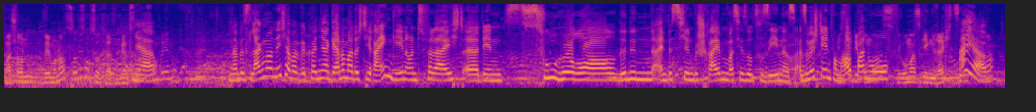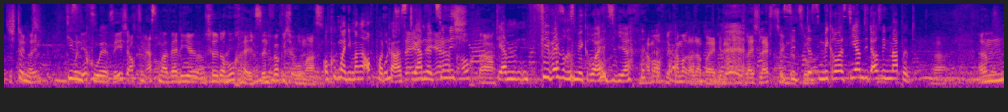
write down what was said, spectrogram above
Mal schauen, wen wir uns sonst noch so treffen. Noch Ja. noch wen? Na, bislang noch nicht, aber wir können ja gerne mal durch die Reihen gehen und vielleicht äh, den Zuhörerinnen ein bisschen beschreiben, was hier so zu sehen ist. Also wir stehen vom Ich sehe die Hauptbahnhof. Omas, die Omas gegen rechts. Ah ja, stimmt. Die sind cool. sehe ich auch zum ersten Mal, wer die Schilder hochhält. Sind wirklich Omas. Oh, guck mal, die machen auch Podcast. Und Die haben eine der ziemlich, die haben ein viel besseres Mikro als wir. Die haben auch eine Kamera dabei, die machen gleich Livestream Sieht, dazu. das Mikro, was die haben, sieht aus wie ein Muppet. Ähm,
